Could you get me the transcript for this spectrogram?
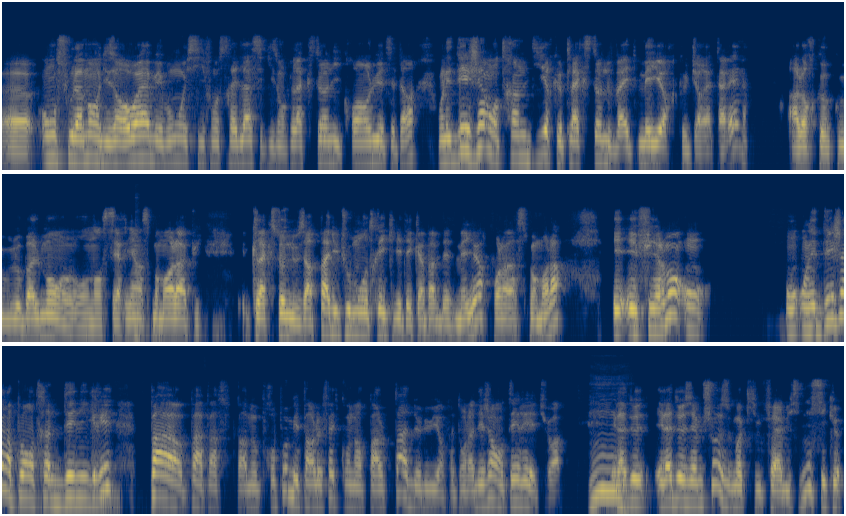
euh, ont sous la main en disant ouais, mais bon, s'ils font ce trade-là, c'est qu'ils ont Claxton, ils croient en lui, etc. On est déjà en train de dire que Claxton va être meilleur que Jarrett Allen, alors que globalement, on n'en sait rien à ce moment-là. Puis Claxton nous a pas du tout montré qu'il était capable d'être meilleur pour à ce moment-là. Et, finalement, on, on, est déjà un peu en train de dénigrer, pas, pas par, nos propos, mais par le fait qu'on n'en parle pas de lui. En fait, on l'a déjà enterré, tu vois. Et, la mmh. et, la deuxième chose, moi, qui me fait halluciner, c'est que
